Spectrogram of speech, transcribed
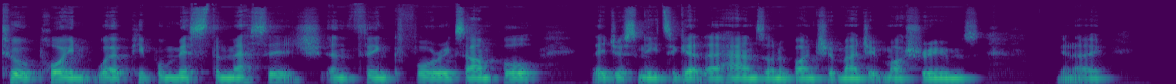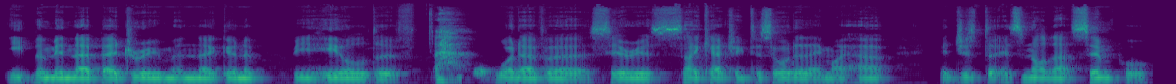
to a point where people miss the message and think, for example, they just need to get their hands on a bunch of magic mushrooms, you know, eat them in their bedroom and they're going to be healed of whatever serious psychiatric disorder they might have. It just, it's not that simple.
